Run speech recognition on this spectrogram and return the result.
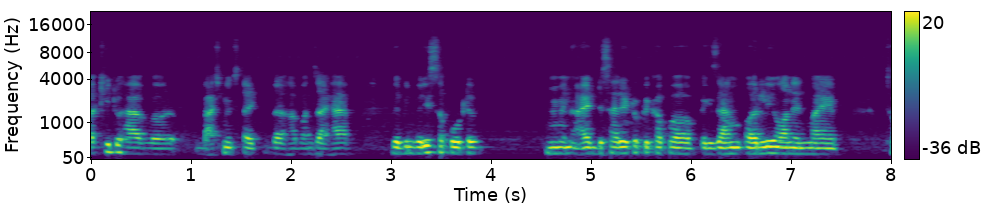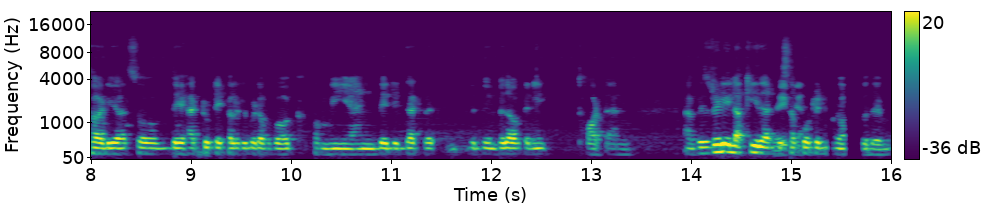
lucky to have batchmates like the ones I have. They've been very supportive I mean, I had decided to pick up a exam early on in my third year, so they had to take a little bit of work from me, and they did that with, with, without any thought. And I was really lucky that they supported me through the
